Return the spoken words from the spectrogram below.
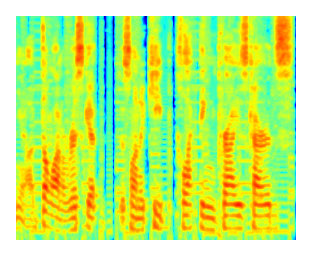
you know, don't want to risk it. Just want to keep collecting prize cards.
